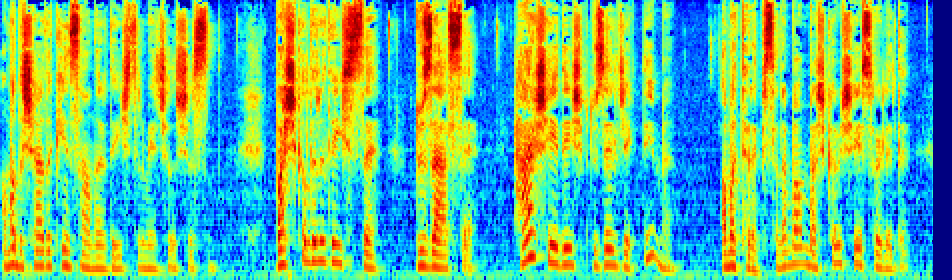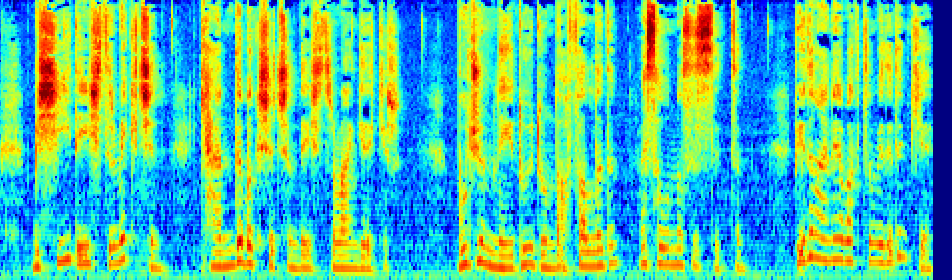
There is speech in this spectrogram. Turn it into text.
ama dışarıdaki insanları değiştirmeye çalışırsın. Başkaları değişse, düzelse her şey değişip düzelecek değil mi? Ama terapi sana bambaşka bir şey söyledi. Bir şeyi değiştirmek için kendi bakış açını değiştirmen gerekir. Bu cümleyi duyduğunda afalladın ve savunmasız hissettin. Birden aynaya baktın ve dedin ki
